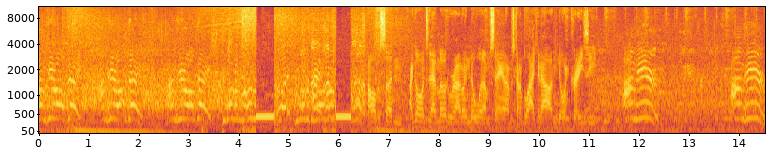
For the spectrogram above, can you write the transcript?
I'm here all day. I'm here all day. I'm here all day. You woke up the wrong. What? You woke up the wrong. All of a sudden, I go into that mode where I don't even know what I'm saying. I'm just kind of blacking out and going crazy. I'm here. I'm here.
